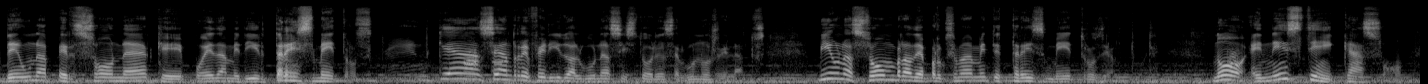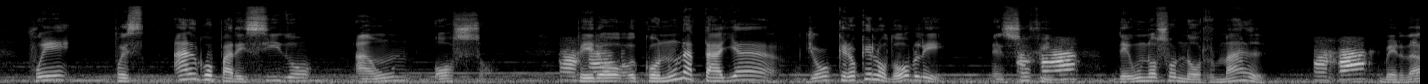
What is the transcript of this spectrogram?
de una persona que pueda medir tres metros, que se han referido a algunas historias, algunos relatos. Vi una sombra de aproximadamente tres metros de altura. No, en este caso fue pues algo parecido a un oso, Ajá, pero con una talla, yo creo que lo doble, eh, Sofi, de un oso normal, ajá. ¿verdad?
